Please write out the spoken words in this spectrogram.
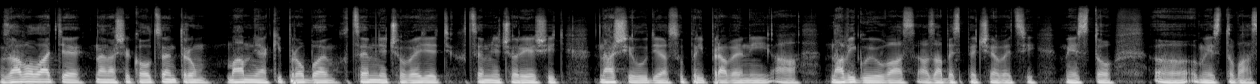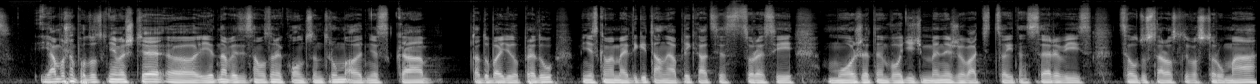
zavoláte na naše call centrum, mám nejaký problém, chcem niečo vedieť, chcem niečo riešiť, naši ľudia sú pripravení a navigujú vás a zabezpečia veci miesto, uh, miesto vás. Ja možno podotknem ešte, uh, jedna vec je samozrejme koncentrum, ale dneska tá doba ide dopredu. My dneska máme aj digitálne aplikácie, z ktoré si môže ten vodič manažovať celý ten servis, celú tú starostlivosť, ktorú má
